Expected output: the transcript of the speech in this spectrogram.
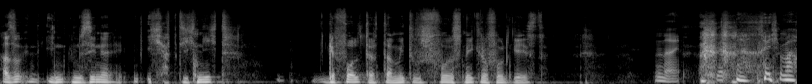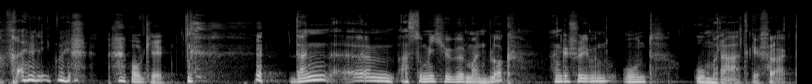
also in, im Sinne, ich habe dich nicht gefoltert, damit du vor das Mikrofon gehst. Nein, ich mache freiwillig mit. Okay. Dann ähm, hast du mich über meinen Blog angeschrieben und um Rat gefragt.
